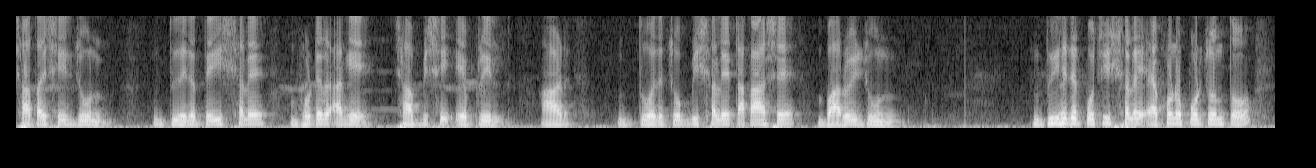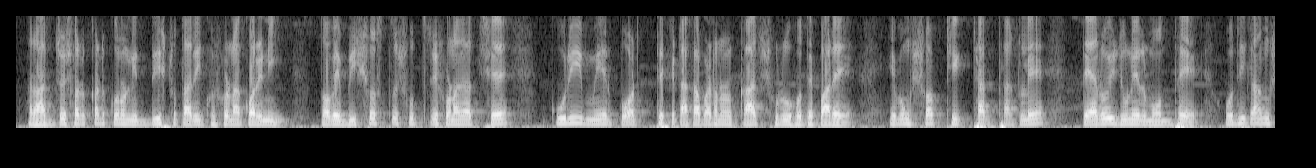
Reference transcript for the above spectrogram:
সাতাশে জুন, দুই হাজার তেইশ সালে ভোটের আগে ছাব্বিশে এপ্রিল আর দু হাজার চব্বিশ সালে টাকা আসে বারোই জুন। দুই হাজার পঁচিশ সালে এখনও পর্যন্ত রাজ্য সরকার কোনো নির্দিষ্ট তারিখ ঘোষণা করেনি, তবে বিশ্বস্ত সূত্রে শোনা যাচ্ছে কুড়ি মের পর থেকে টাকা পাঠানোর কাজ শুরু হতে পারে এবং সব ঠিকঠাক থাকলে তেরোই জুনের মধ্যে অধিকাংশ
